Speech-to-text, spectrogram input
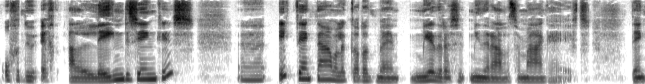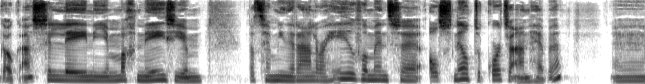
of het nu echt alleen de zink is. Uh, ik denk namelijk dat het met meerdere mineralen te maken heeft. Denk ook aan selenium, magnesium. Dat zijn mineralen waar heel veel mensen al snel tekorten aan hebben. Uh,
